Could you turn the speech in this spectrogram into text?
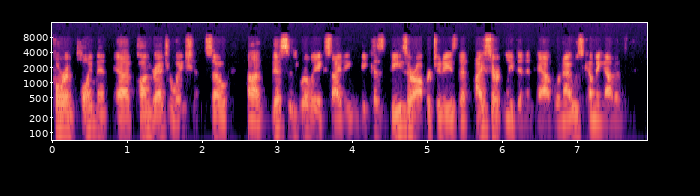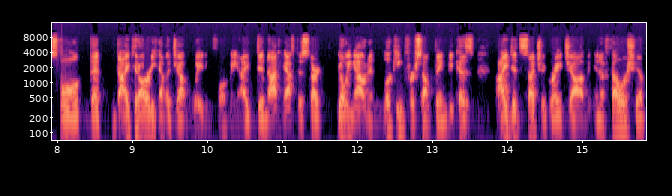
for employment uh, upon graduation. So uh, this is really exciting because these are opportunities that I certainly didn't have when I was coming out of school that I could already have a job waiting for me. I did not have to start going out and looking for something because I did such a great job in a fellowship.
